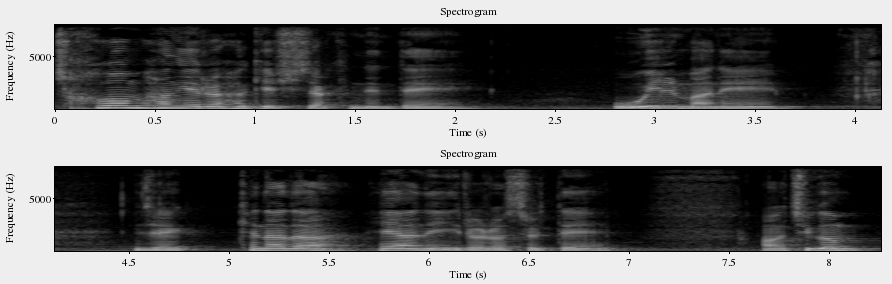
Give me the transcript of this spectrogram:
처음 항해를 하기 시작했는데 5일 만에 이제 캐나다 해안에 이르렀을 때 어, 지금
